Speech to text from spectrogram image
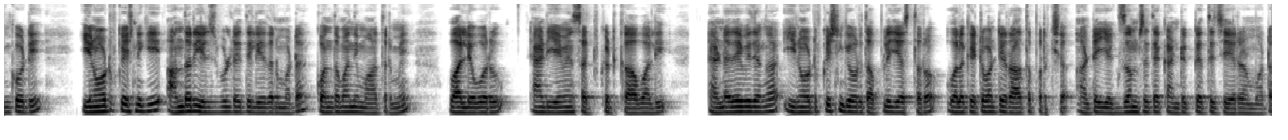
ఇంకోటి ఈ నోటిఫికేషన్కి అందరూ ఎలిజిబిలిటీ అయితే లేదనమాట కొంతమంది మాత్రమే వాళ్ళు ఎవరు అండ్ ఏమేమి సర్టిఫికేట్ కావాలి అండ్ అదేవిధంగా ఈ నోటిఫికేషన్కి ఎవరైతే అప్లై చేస్తారో వాళ్ళకి ఎటువంటి రాత పరీక్ష అంటే ఎగ్జామ్స్ అయితే కండక్ట్ అయితే చేయరనమాట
